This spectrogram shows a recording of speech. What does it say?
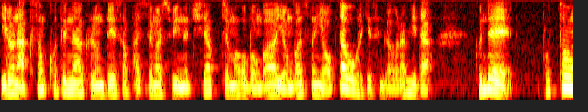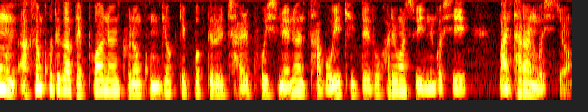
이런 악성 코드나 그런 데서 발생할 수 있는 취약점하고 뭔가 연관성이 없다고 그렇게 생각을 합니다. 근데 보통 악성 코드가 배포하는 그런 공격 기법들을 잘 보시면은 다 모의해킹 때도 활용할 수 있는 것이 많다라는 것이죠.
